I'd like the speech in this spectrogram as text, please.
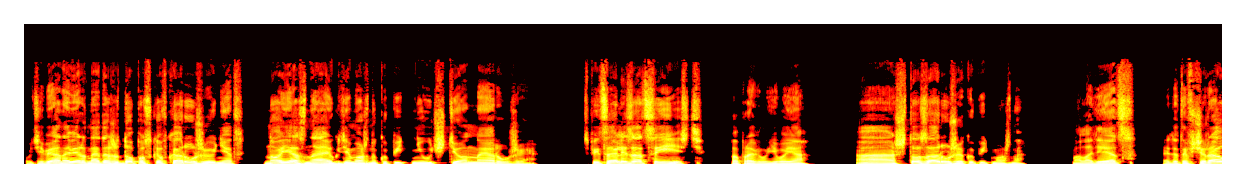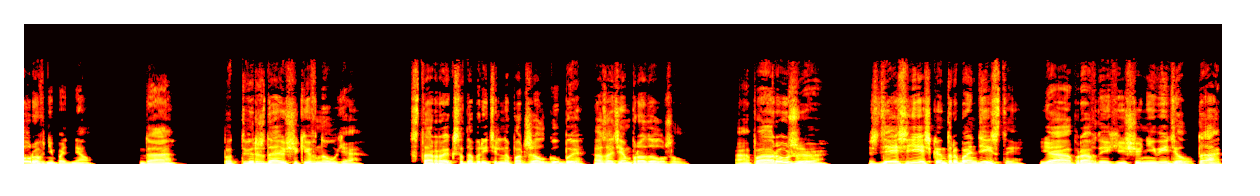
У тебя, наверное, даже допусков к оружию нет, но я знаю, где можно купить неучтенное оружие. Специализации есть, поправил его я. А что за оружие купить можно? Молодец. Это ты вчера уровни поднял? Да. Подтверждающе кивнул я. Старрекс одобрительно поджал губы, а затем продолжил. А по оружию? Здесь есть контрабандисты. Я, правда, их еще не видел. Так,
